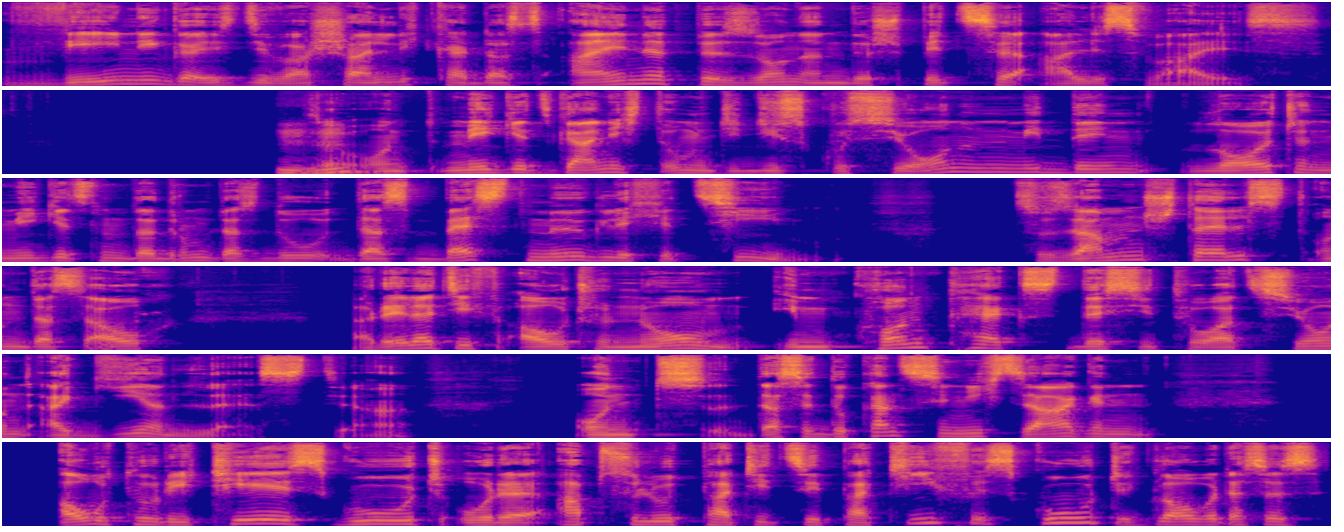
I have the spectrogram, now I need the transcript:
weniger ist die Wahrscheinlichkeit, dass eine Person an der Spitze alles weiß. Mhm. So, und mir geht es gar nicht um die Diskussionen mit den Leuten, mir geht es nur darum, dass du das bestmögliche Team zusammenstellst und das auch relativ autonom im Kontext der Situation agieren lässt, ja. Und das, du kannst dir nicht sagen, Autorität ist gut oder absolut partizipativ ist gut. Ich glaube, das ist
